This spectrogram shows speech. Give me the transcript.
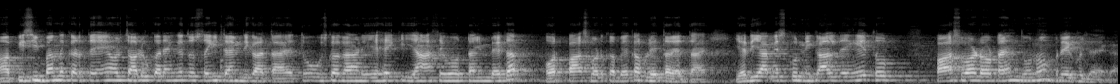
पीसी बंद करते हैं और चालू करेंगे तो सही टाइम दिखाता है। तो उसका कारण यह है कि यहाँ से वो टाइम बैकअप और पासवर्ड का बैकअप लेता रहता है। यदि आप इसको निकाल देंगे तो पासवर्ड और टाइम दोनों ब्रेक हो जाएगा।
